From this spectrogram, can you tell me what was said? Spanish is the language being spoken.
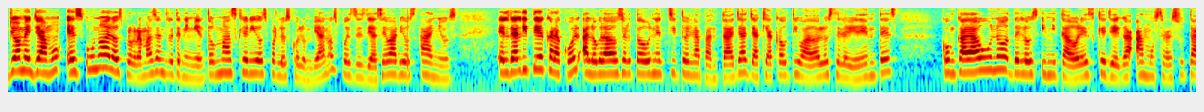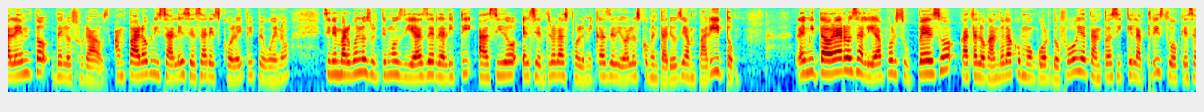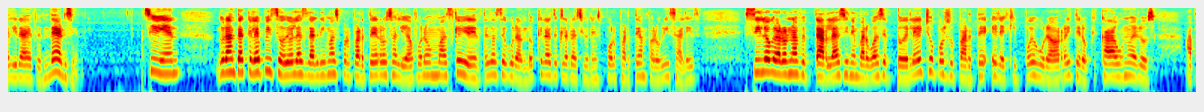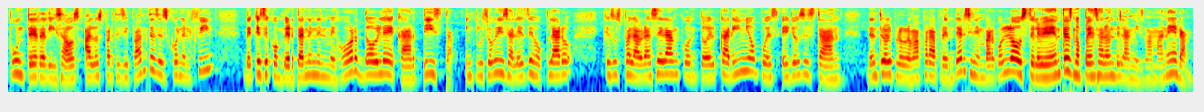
Yo me llamo es uno de los programas de entretenimiento más queridos por los colombianos, pues desde hace varios años el reality de Caracol ha logrado ser todo un éxito en la pantalla, ya que ha cautivado a los televidentes con cada uno de los imitadores que llega a mostrar su talento de los jurados. Amparo, Grisales, César Escola y Pipe Bueno. Sin embargo, en los últimos días de reality ha sido el centro de las polémicas debido a los comentarios de Amparito. La imitadora de Rosalía por su peso, catalogándola como gordofobia, tanto así que la actriz tuvo que salir a defenderse. Si bien durante aquel episodio las lágrimas por parte de Rosalía fueron más que evidentes, asegurando que las declaraciones por parte de Amparo Grisales sí lograron afectarla, sin embargo aceptó el hecho. Por su parte, el equipo de jurado reiteró que cada uno de los apuntes realizados a los participantes es con el fin de que se conviertan en el mejor doble de cada artista. Incluso Grisales dejó claro que sus palabras eran con todo el cariño, pues ellos están dentro del programa para aprender, sin embargo los televidentes no pensaron de la misma manera.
